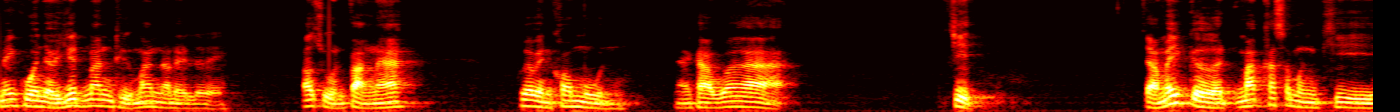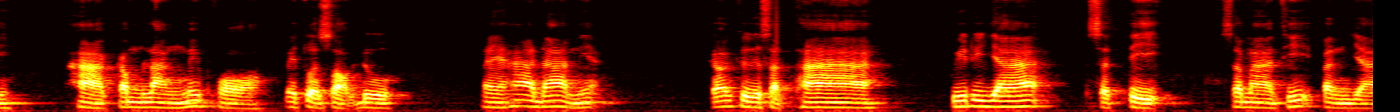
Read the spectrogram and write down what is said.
ไม่ควรอย่ายึดมั่นถือมั่นอะไรเลยเอาส่วนฝั่งนะ เพื่อเป็นข้อมูลนะครับว่าจิต จะไม่เกิดมรรคสมังคีหากกำลังไม่พอไปตรวจสอบดูใน 5 ด้านนี้ก็คือศรัทธา วิริยะ สติ สมาธิปัญญา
